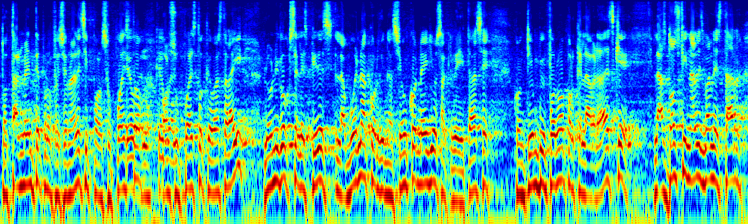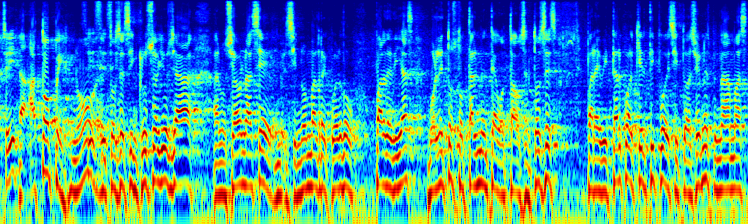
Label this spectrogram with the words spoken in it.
totalmente profesionales y por supuesto, por supuesto que va a estar ahí. Lo único que se les pide es la buena coordinación con ellos, acreditarse con tiempo y forma porque la verdad es que las dos finales van a estar a, tope, ¿no? Entonces incluso ellos ya anunciaron hace, si no mal recuerdo, un par de días boletos totalmente agotados. Entonces, para evitar cualquier tipo de situaciones, pues nada más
